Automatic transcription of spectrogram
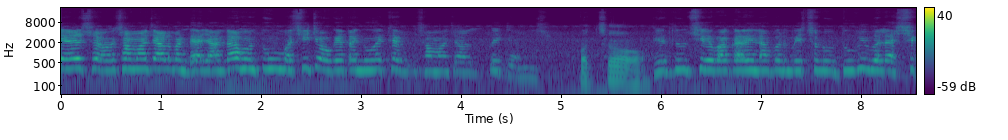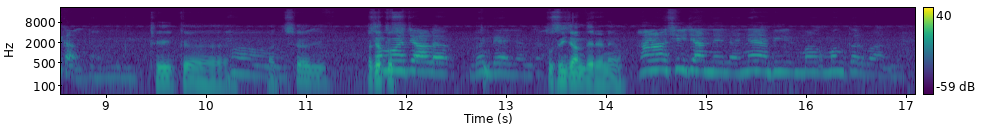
ਇਹ ਸ- ਸਮਾਚਾਰ ਵੰਡਿਆ ਜਾਂਦਾ। ਹੁਣ ਤੂੰ ਮੱਛੀ ਚੋਗੇ ਤੈਨੂੰ ਇੱਥੇ ਸਮਾਚਾਰ ਭੇਜਿਆ ਨਹੀਂ ਸੀ। ਅੱਛਾ। ਫਿਰ ਤੂੰ ਸੇਵਾ ਕਰੇ ਨਾ ਪਰਮੇਸ਼ਰ ਨੂੰ ਤੂੰ ਵੀ ਬਲੈਸ਼ ਕਰਦਾ ਠੀਕ ਹੈ। ਹਾਂ। ਅੱਛਾ ਜੀ। ਅੱਛਾ ਤੁਸੀਂ ਸਮਾਚਾਰ ਵੰਡਿਆ ਜਾਂਦਾ। ਤੁਸੀਂ ਜਾਂਦੇ ਰਹਿੰਦੇ ਹੋ? ਹਾਂ ਅਸੀਂ ਜਾਣੇ ਲੈਨੇ ਆ ਵੀ ਮੰਗਲਵਾਰ ਨੂੰ।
